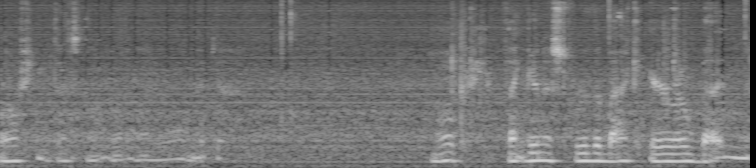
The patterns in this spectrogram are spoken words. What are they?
Well, that's not what I wanted. Okay, thank goodness for the back arrow button.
